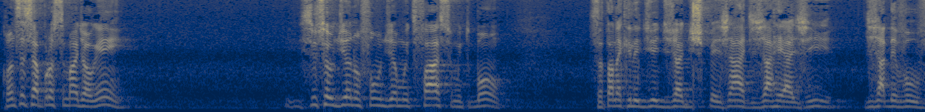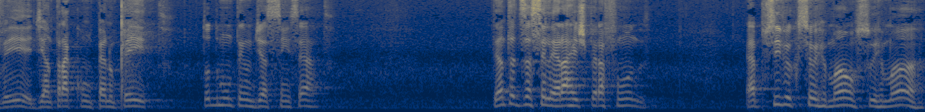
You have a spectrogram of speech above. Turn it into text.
Quando você se aproximar de alguém, se o seu dia não for um dia muito fácil, muito bom, você está naquele dia de já despejar, de já reagir, de já devolver, de entrar com o pé no peito. Todo mundo tem um dia assim, certo? Tenta desacelerar, respirar fundo. É possível que seu irmão, sua irmã,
